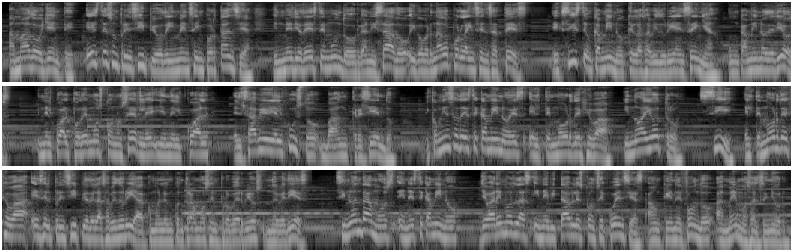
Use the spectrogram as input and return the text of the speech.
Amado oyente, este es un principio de inmensa importancia. En medio de este mundo organizado y gobernado por la insensatez, existe un camino que la sabiduría enseña, un camino de Dios, en el cual podemos conocerle y en el cual el sabio y el justo van creciendo. El comienzo de este camino es el temor de Jehová, y no hay otro. Sí, el temor de Jehová es el principio de la sabiduría, como lo encontramos en Proverbios 9:10. Si no andamos en este camino, llevaremos las inevitables consecuencias, aunque en el fondo amemos al Señor.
